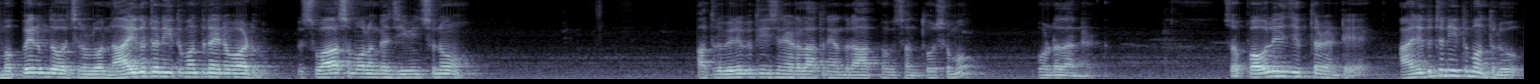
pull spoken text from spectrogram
ముప్పై ఎనిమిదో వచనంలో నా ఎదుట నీతిమంతుడైన వాడు విశ్వాసమూలంగా జీవించును. అతడు వెలుగు తీసిన ఎడల అతని అందులో ఆత్మకు సంతోషము ఉండదన్నాడు. సో పౌలు ఏం చెప్తాడంటే ఆయన ఎదుట నీతిమంతులు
